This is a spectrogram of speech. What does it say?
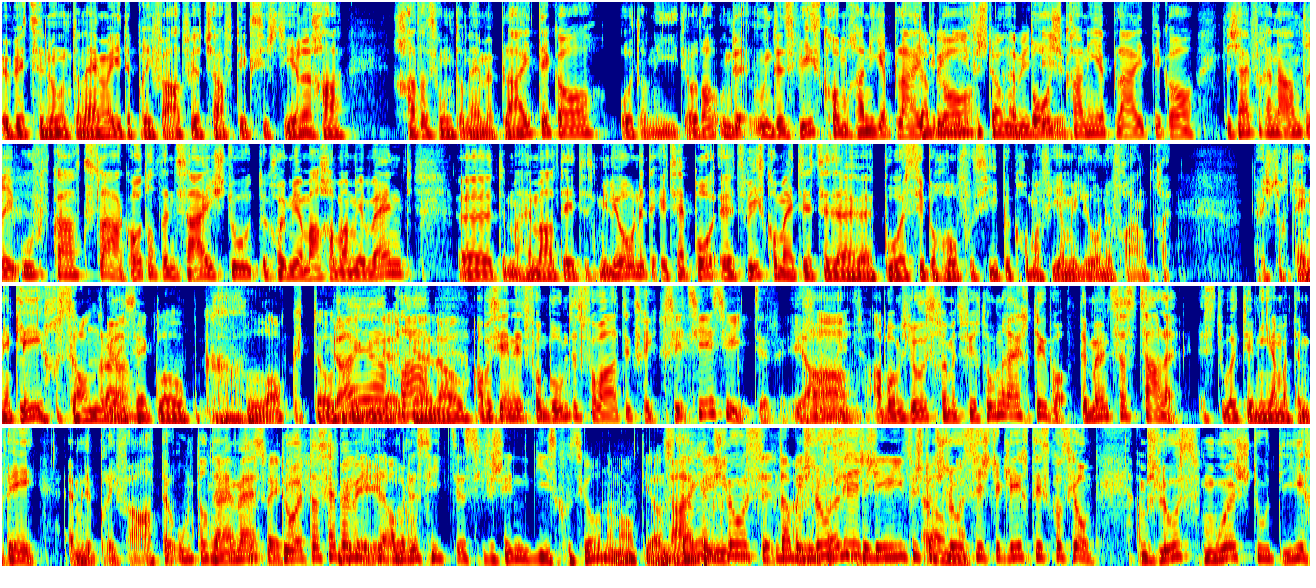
ob jetzt ein Unternehmen in der Privatwirtschaft existieren kann, kann das Unternehmen pleite gehen oder nicht, oder? Und, und ein Swisscom kann nie pleite gehen, eine Post kann nie pleite gehen. Das ist einfach eine andere Aufgangslage, oder? Dann sagst du, da können wir machen, was wir wollen, äh, dann haben wir halt jetzt Millionen. Jetzt hat, äh, Swisscom hat jetzt einen Bus bekommen von 7,4 Millionen Franken. Das ist doch denen gleich. Sunrise ja. hat, glaube ich, geklagt. Oder ja, ja, klar. Genau. Aber sie haben jetzt vom Bundesverwaltungsgericht... Sie ziehen es weiter. Ja, aber am Schluss kommen sie vielleicht Unrecht über. Dann müssen sie das zahlen. Es tut ja niemandem weh. Einem privaten Unternehmen das tut das eben weh. Aber das sind, das sind verschiedene Diskussionen, Matthias. Nein, am Schluss, ich, am Schluss ist, Am Schluss ist die gleiche Diskussion. Am Schluss musst du dich,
